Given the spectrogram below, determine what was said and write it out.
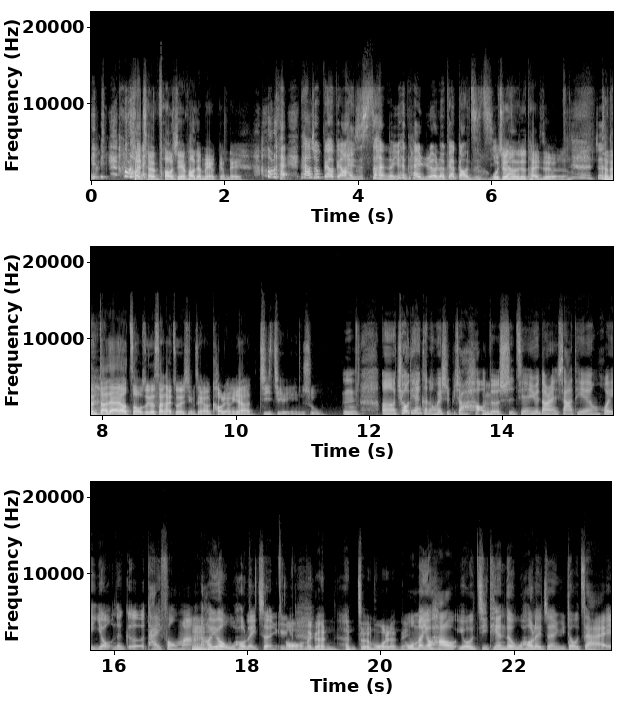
换成跑鞋跑起来没有更累。后来他说不要不要，还是算了，因为太热了，不要搞自己。我觉得真的就太热了，可能大家要走这个山海镇的行程，要考量一下季节因素。嗯呃，秋天可能会是比较好的嗯时间，因为当然夏天会有那个台风嘛，嗯然后又有午后雷阵雨。哦，那个很很折磨人呢。我们有好有几天的午后雷阵雨都在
